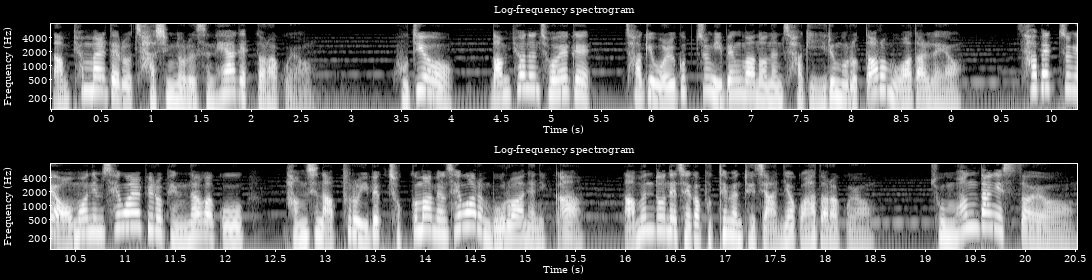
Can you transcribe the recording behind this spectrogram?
남편 말대로 자식 노릇은 해야겠더라고요. 곧이어 남편은 저에게 자기 월급 중 200만 원은 자기 이름으로 따로 모아달래요. 400 중에 어머님 생활비로 100 나가고 당신 앞으로 200 적금하면 생활은 뭐로 하냐니까 남은 돈에 제가 보태면 되지 않냐고 하더라고요. 좀 황당했어요.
